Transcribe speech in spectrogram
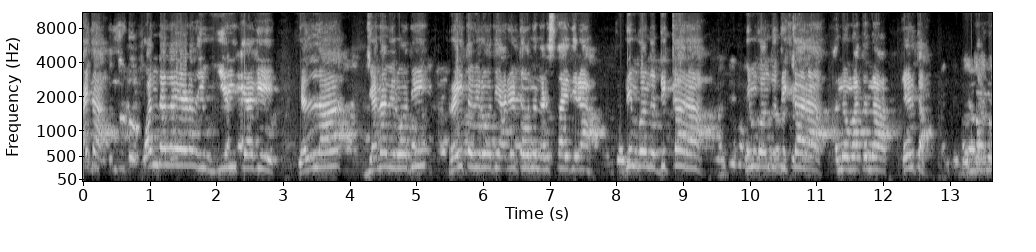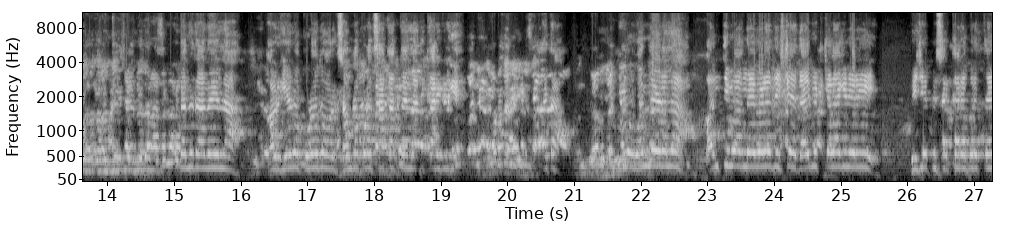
ಆಯ್ತಾ? ಒಂದಲ್ಲ ಎರಡಲ್ಲ ಈ ರೀತಿಯಾಗಿ ಎಲ್ಲಾ ಜನ ವಿರೋಧಿ, ರೈತ ವಿರೋಧಿ ಆಡಳಿತವನ್ನು ನಡೆಸ್ತಾ ಇದ್ದೀರಾ? ನಿಮ್ಗೊಂದು ಧಿಕ್ಕಾರ. ನಿಮ್ಗೊಂದು ಧಿಕ್ಕಾರ ಅನ್ನೋ ಮಾತನ್ನ ಹೇಳ್ತಾ. ಅನುದಾನ ಇಲ್ಲ. ಅವ್ರಿಗೆ ಏನೋ ಕೊಡೋದು ಅವ್ರಿಗೆ ಸಂಬಳ ಕೊಡೋದು ಸಾಕಾಗ್ತಾ ಇಲ್ಲ ಅಧಿಕಾರಿಗಳಿಗೆ. ಆಯ್ತಾ? ನೀವು ಒಂದೇ ಹೇಳಲ್ಲ ಅಂತಿಮವಾಗಿ ನಾವು ಹೇಳೋದಿಷ್ಟೇ ದಯವಿಟ್ಟು ಕೆಳಗಿಳಿರಿ ಬಿಜೆಪಿ ಸರ್ಕಾರ ಬರುತ್ತೆ.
